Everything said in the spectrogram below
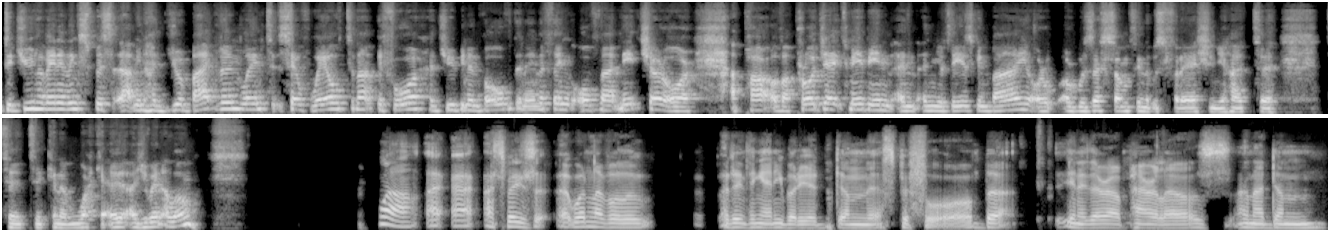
did you have anything specific? I mean, had your background lent itself well to that before? Had you been involved in anything of that nature or a part of a project maybe in, in, in your days gone by? Or, or was this something that was fresh and you had to, to, to kind of work it out as you went along? Well, I, I, I, suppose at one level, I don't think anybody had done this before, but you know there are parallels, and I'd done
